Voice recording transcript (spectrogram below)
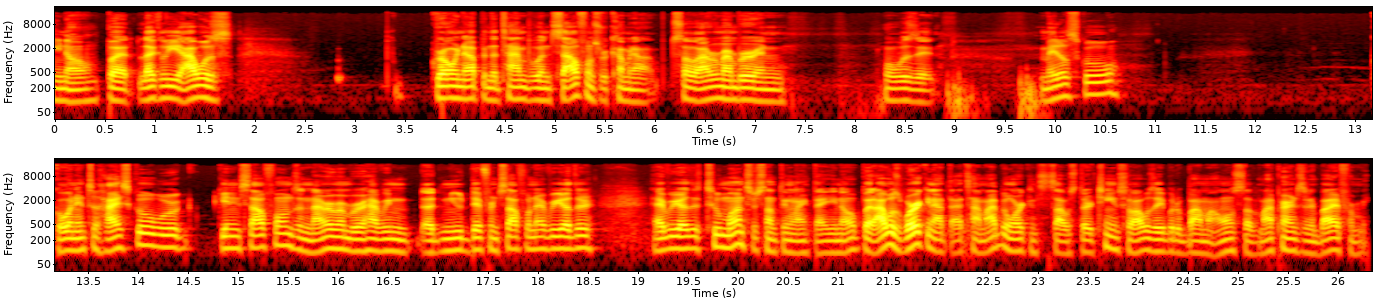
you know, but luckily I was growing up in the time when cell phones were coming out. So I remember in, what was it, middle school? Going into high school, we were getting cell phones, and I remember having a new different cell phone every other every other two months or something like that, you know. But I was working at that time. I've been working since I was 13, so I was able to buy my own stuff. My parents didn't buy it for me.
